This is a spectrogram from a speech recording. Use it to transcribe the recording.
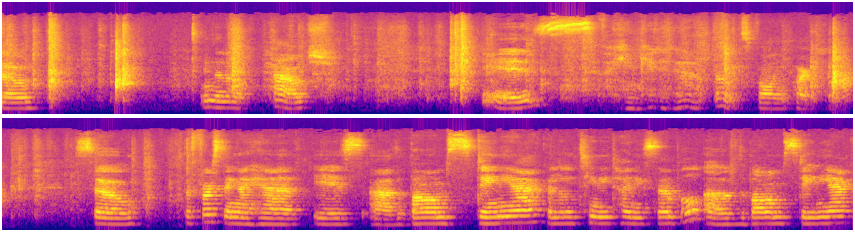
So, in the little pouch is, if I can get it out, oh, it's falling apart. So, the first thing I have is uh, the Balm Stainiac, a little teeny tiny sample of the Balm Stainiac.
